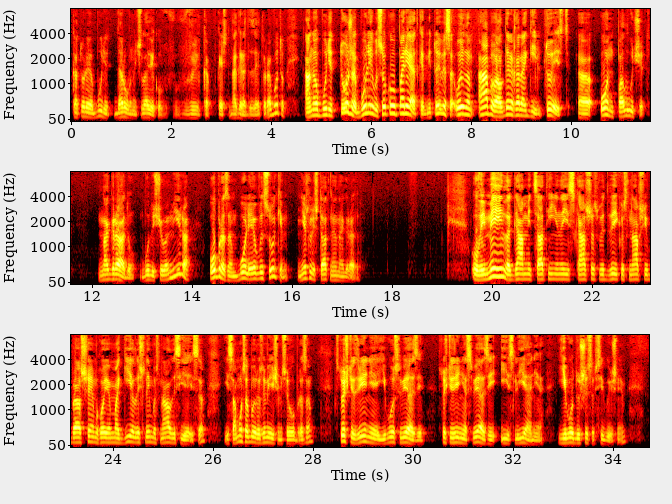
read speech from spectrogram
которое будет даровано человеку в, в, в качестве награды за эту работу, оно будет тоже более высокого порядка. Митовеса ойлам абу алдер гарагиль. То есть э, он получит награду будущего мира образом более высоким, нежели штатная награда. Овеймейла гамми цатинина из кашус выдвейкус навший брашем гоя могилы шлемус налыс ейсер. И само собой разумеющимся образом – с точки зрения его связи, с точки зрения связи и слияния его души со Всевышним,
